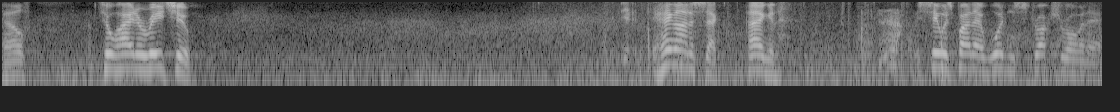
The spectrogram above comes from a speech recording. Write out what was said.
Hell, I'm too high to reach you. Hang on a sec. Hanging. Let me see what's by that wooden structure over there.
